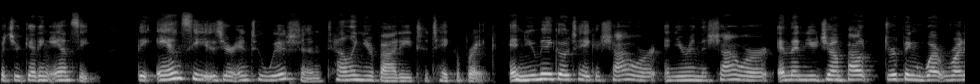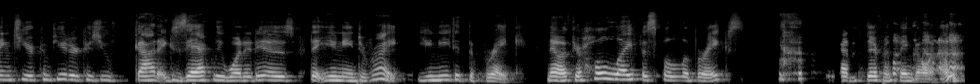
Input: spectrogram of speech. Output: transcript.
but you're getting antsy the antsy is your intuition telling your body to take a break. And you may go take a shower and you're in the shower and then you jump out dripping wet running to your computer because you've got exactly what it is that you need to write. You needed the break. Now, if your whole life is full of breaks, you've got a different thing going on.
